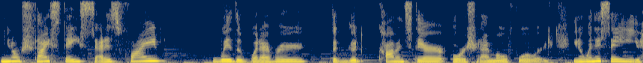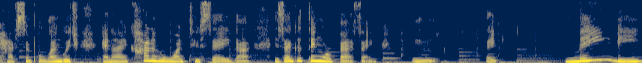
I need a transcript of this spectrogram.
you know should I stay satisfied with whatever the good comments there or should I move forward? You know, when they say you have simple language, and I kind of want to say that is that good thing or bad thing? Mm, like maybe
